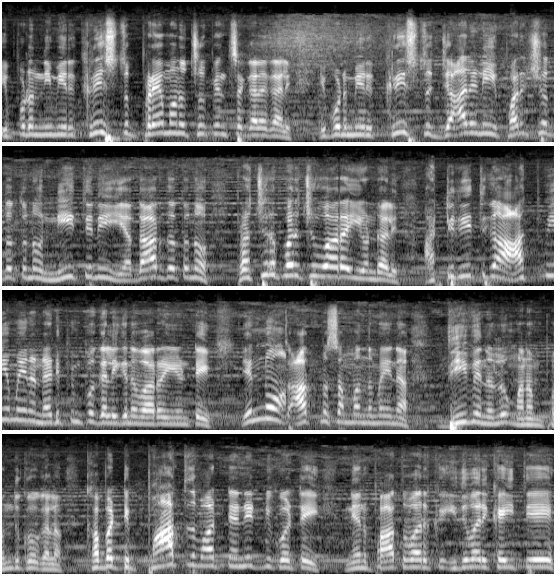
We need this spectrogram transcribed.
ఇప్పుడు నీ మీరు క్రీస్తు ప్రేమను చూపించగలగాలి. ఇప్పుడు మీరు క్రీస్తు జాలిని పరిశుద్ధతను నీతిని యథార్థతను ప్రచురపరచువారై ఉండాలి. అట్టి రీతిగా ఆత్మీయమైన నడిపింపగలిగిన వారై ఉంటే ఎన్నో ఆత్మ సంబంధమైన దీవెనలు మనం పొందుకోగలం. కాబట్టి పాత వాటిని అన్నింటిని కొట్టి నేను పాత వరకు ఇదివరకైతే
